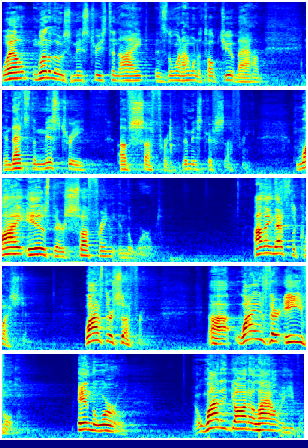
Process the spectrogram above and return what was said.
Well, one of those mysteries tonight is the one I want to talk to you about, and that's the mystery of suffering. The mystery of suffering. Why is there suffering in the world? I think that's the question. Why is there suffering? Uh, why is there evil in the world? Why did God allow evil?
